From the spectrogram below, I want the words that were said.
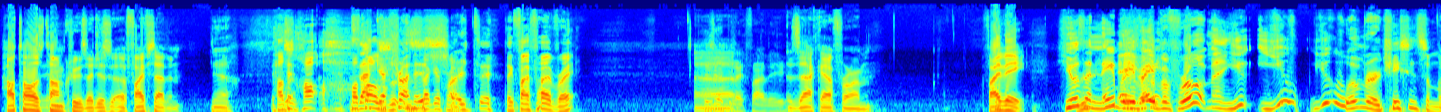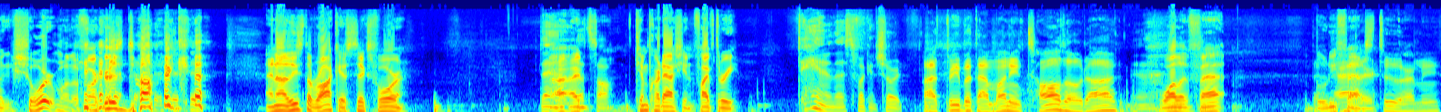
How tall is Tom Cruise? I just uh, five seven. Yeah. How, how, how Zac tall is Efron Zac is Efron? short too. Like five five, right? He's gonna Uh, be like five eight. Zac Efron, five eight. He was a neighbor, Hey, right? hey, but for real, man, you you you women are chasing some like short motherfuckers, dog. And at least The Rock is six four. Damn, I- I- that's all. Kim Kardashian five three. Damn, that's fucking short. Five three, but that money tall though, dog. Yeah. Wallet fat, booty ass, fatter. too. I mean,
